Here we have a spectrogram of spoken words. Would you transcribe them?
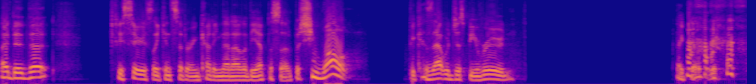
I did that. She's seriously considering cutting that out of the episode, but she won't because that would just be rude. I killed her.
